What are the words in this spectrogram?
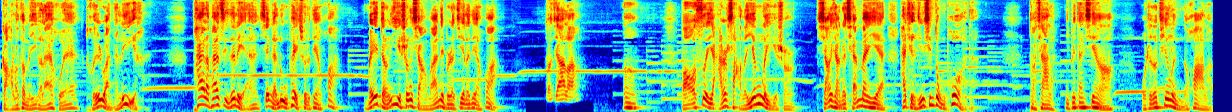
搞了这么一个来回，腿软的厉害。拍了拍自己的脸，先给陆佩去了电话。没等一声响完，那边就接了电话：“到家了。”嗯，宝四哑着嗓子应了一声，想想这前半夜还挺惊心动魄的。到家了，你别担心啊，我这都听了你的话了，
